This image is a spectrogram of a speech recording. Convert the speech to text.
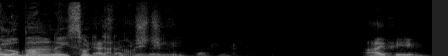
globalnej solidarności. important. I feel warm-heartedness,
